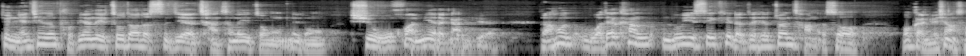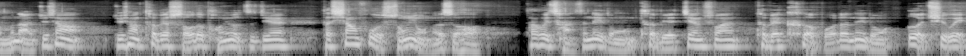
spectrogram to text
就年轻人普遍对周遭的世界产生了一种那种虚无幻灭的感觉。然后我在看路易 C K 的这些专场的时候。我感觉像什么呢？就像就像特别熟的朋友之间，他相互怂恿的时候，他会产生那种特别尖酸、特别刻薄的那种恶趣味。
